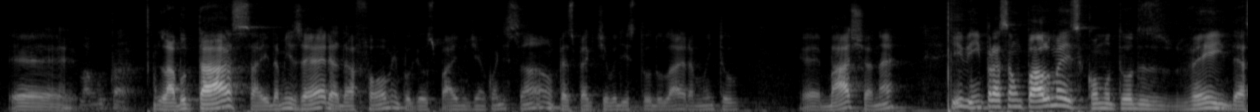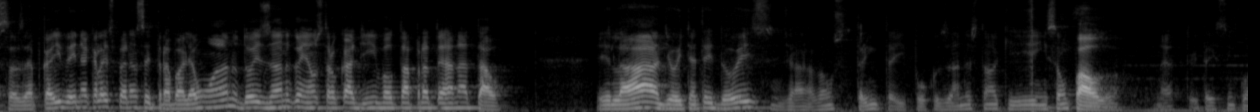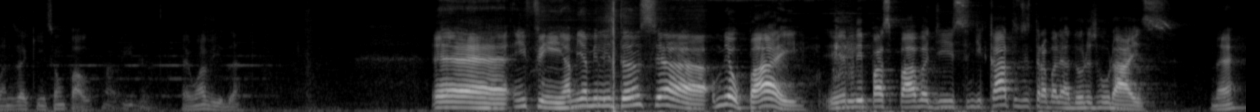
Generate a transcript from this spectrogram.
É, labutar. Labutar, sair da miséria, da fome, porque os pais não tinham condição, a perspectiva de estudo lá era muito é, baixa, né? E vim para São Paulo, mas como todos vêm dessas épocas aí, vem naquela esperança de trabalhar um ano, dois anos, ganhar uns trocadinhos e voltar para a terra natal. E lá, de 82, já vão uns 30 e poucos anos, estão aqui em São Paulo né? 35 anos aqui em São Paulo. Uma vida. É uma vida. É, enfim, a minha militância, o meu pai, ele participava de sindicatos de trabalhadores rurais, né?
